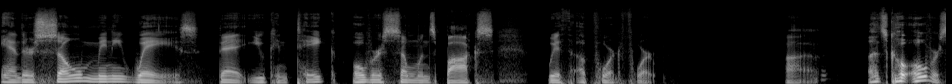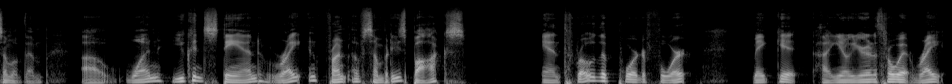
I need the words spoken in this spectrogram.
and there's so many ways that you can take over someone's box with a portafort. Uh, let's go over some of them. Uh, one you can stand right in front of somebody's box and throw the porta fort. Make it, uh, you know, you're going to throw it right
